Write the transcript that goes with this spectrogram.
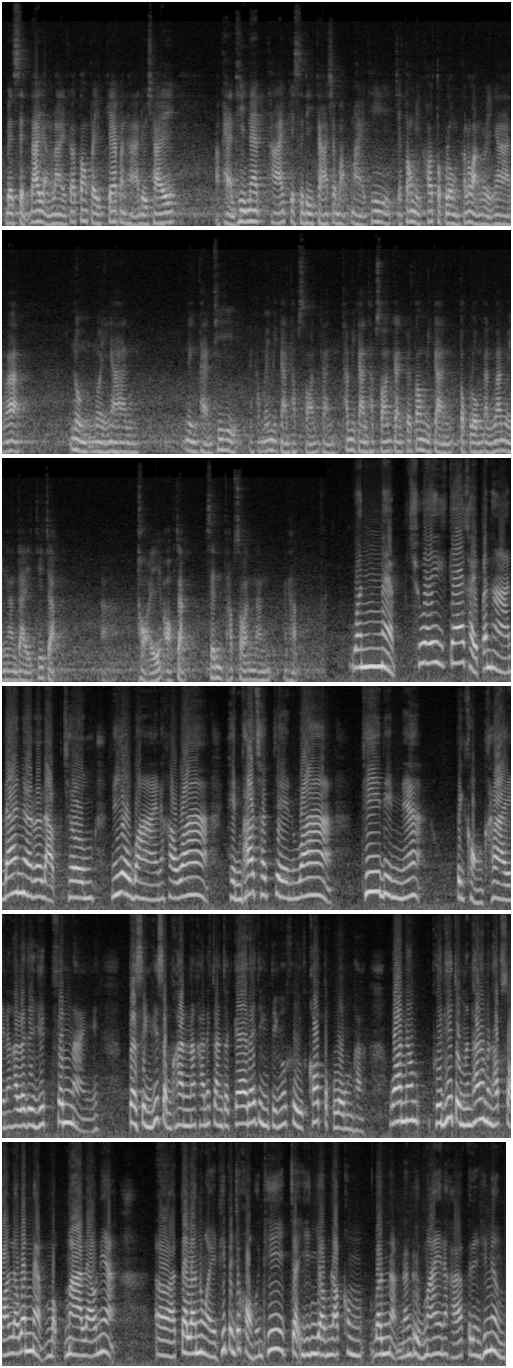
เบ็ดเสร็จได้อย่างไร ก็ต้องไปแก้ปัญหาโดยใช้แผนที่แนบท้ายกฤษฎีกาฉบับใหม่ที่จะต้องมีข้อตกลงกันระหว่างหน่วยงานว่าหนึ่งหน่วยงานหนึ่งแผนที่นะครับไม่มีการทับซ้อนกัน ถ้ามีการทับซ้อนกันก็ต้องมีการตกลงกันว่าหน่วยงานใดที่จะอ่าถอยออกจากเส้นทับซ้อนนั้นนะครับ วันแมปช่วยแก้ไขปัญหาได้ในระดับเชิงนโยบายนะคะว่าเห็นภาพชัดเจนว่าที่ดินเนี้ยเป็นของใครนะคะเราจะยึดเส้นไหน แต่สิ่งที่สำคัญนะคะในการจะแก้ได้จริง ๆ ก็คือข้อตกลงค่ะ ว่านะพื้นที่ตรงนั้นถ้ามันทับซ้อนแล้ววันแมปมาแล้วเนี่ยแต่ละหน่วยที่เป็นเจ้าของพื้นที่จะยินยอมรับคำวันแมปนั้นหรือไม่นะคะ ประเด็นที่หนึ่ง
